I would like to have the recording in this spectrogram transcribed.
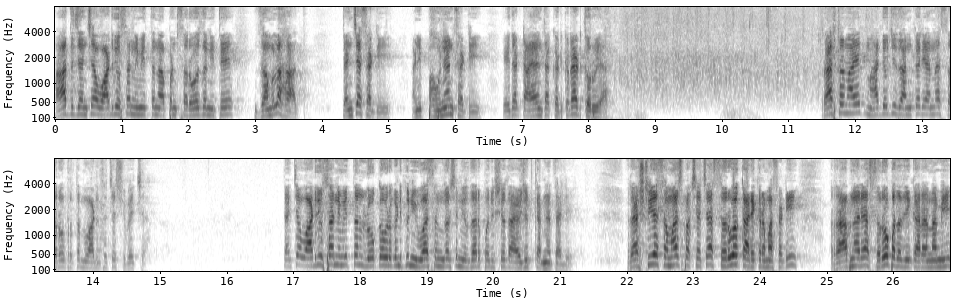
आज ज्यांच्या वाढदिवसानिमित्तानं आपण सर्वजण इथे जमला आहात त्यांच्यासाठी आणि पाहुण्यांसाठी एकदा टाळ्यांचा कडकडाट करूया. राष्ट्रनायक महादेवजी जानकर यांना सर्वप्रथम वाढदिवसाच्या शुभेच्छा. त्यांच्या वाढदिवसानिमित्त लोकवर्गणीतून युवा संघर्ष निर्धार परिषद आयोजित करण्यात आली. राष्ट्रीय समाज पक्षाच्या सर्व कार्यक्रमासाठी राबणाऱ्या सर्व पदाधिकाऱ्यांना मी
